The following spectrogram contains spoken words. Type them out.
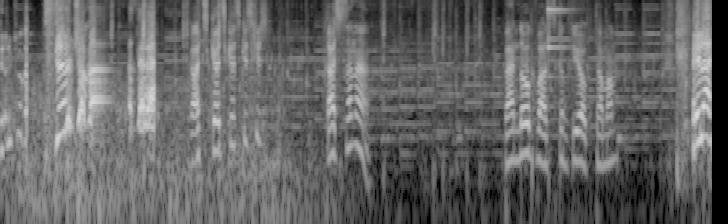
Canım çok az. Canım çok az. Kaç kaç kaç kaç kaç. Kaçsana. Bende ok var sıkıntı yok tamam. Helal.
